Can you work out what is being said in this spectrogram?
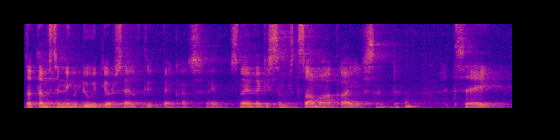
tai tämmöisten niin do-it-yourself-tyyppien kanssa, niin se on jotenkin semmoista samaa kaikessa, että, että se ei,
